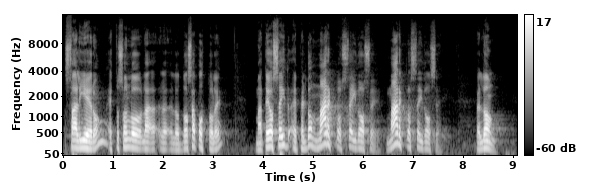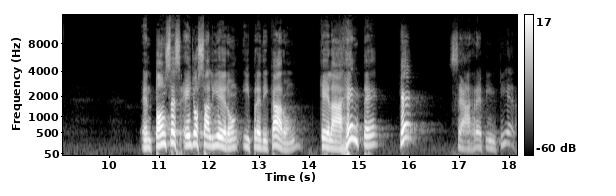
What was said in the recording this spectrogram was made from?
salieron, estos son los, dos apóstoles, Mateo 6, eh, perdón, Marcos 6.12, Marcos 6.12, perdón. Entonces ellos salieron y predicaron que la gente, ¿qué? Se arrepintiera.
